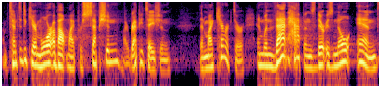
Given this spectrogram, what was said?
I'm tempted to care more about my perception, my reputation, than my character. And when that happens, there is no end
